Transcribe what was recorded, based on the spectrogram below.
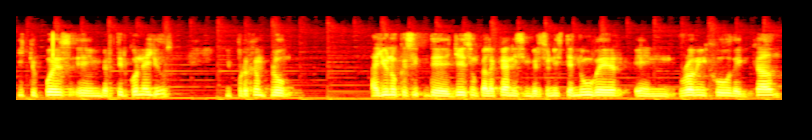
y que puedes eh, invertir con ellos. Y por ejemplo, hay uno que es de Jason Calacanis, inversionista en Uber, en Robinhood, en Calm,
